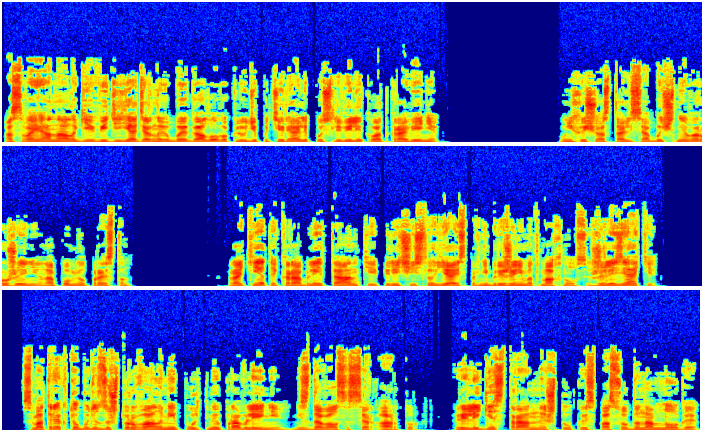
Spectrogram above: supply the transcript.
А свои аналоги в виде ядерных боеголовок люди потеряли после Великого Откровения. У них еще остались обычные вооружения, напомнил Престон. Ракеты, корабли, танки, перечислил я и с пренебрежением отмахнулся. Железяки. Смотря кто будет за штурвалами и пультами управления, не сдавался сэр Артур. Религия странная штука и способна на многое.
